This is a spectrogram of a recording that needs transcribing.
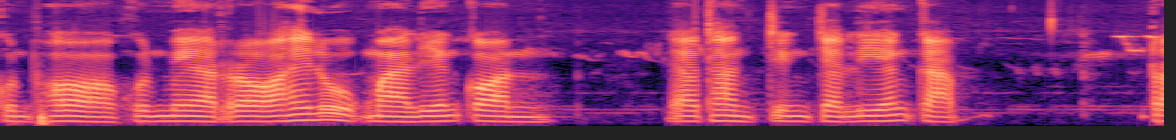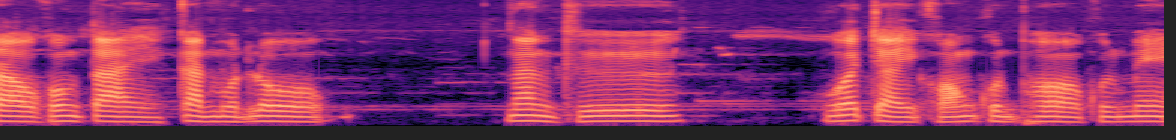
คุณพ่อคุณแม่รอให้ลูกมาเลี้ยงก่อน แล้วท่านจึงจะเลี้ยงกับ เราคงตายกันหมดโลก นั่นคือ หัวใจของคุณพ่อคุณแม่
